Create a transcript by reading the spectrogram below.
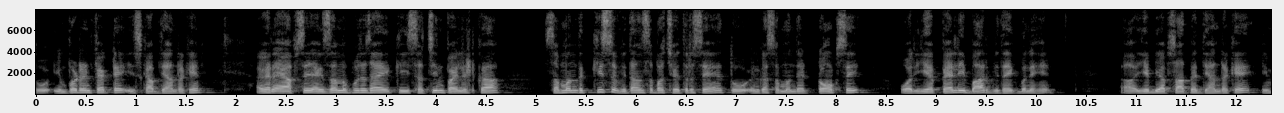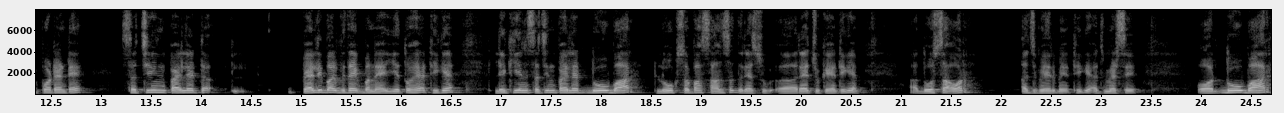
तो इंपॉर्टेंट फैक्ट है, इसका आप ध्यान रखें। अगर आपसे एग्ज़ाम में पूछा जाए कि सचिन पायलट का संबंध किस विधानसभा क्षेत्र से है तो इनका संबंध है टोंक से और यह पहली बार विधायक बने हैं। ये भी आप साथ में ध्यान रखें, इंपॉर्टेंट है। सचिन पायलट पहली बार विधायक बने हैं ये तो है ठीक है। लेकिन सचिन पायलट दो बार लोकसभा सांसद रह, रह चुके हैं ठीक है। दोसा और अजमेर में ठीक है अजमेर से। और दो बार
